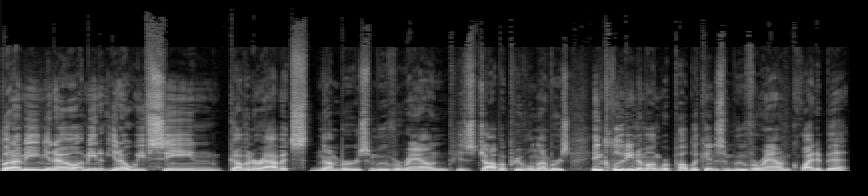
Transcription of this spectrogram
but I mean, you know, I mean, you know, we've seen Governor Abbott's numbers move around, his job approval numbers, including among Republicans, move around quite a bit.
